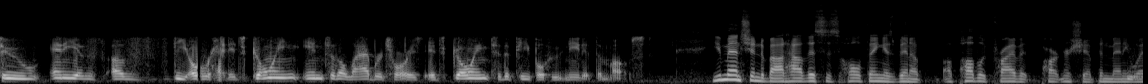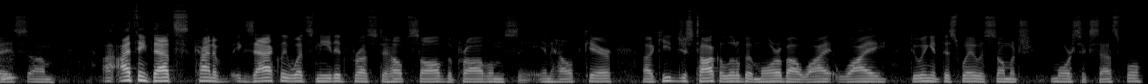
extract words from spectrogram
to any of, of the overhead. It's going into the laboratories. It's going to the people who need it the most. You mentioned about how this is, whole thing has been a, a public-private partnership in many mm-hmm. ways. Um, I, I, think that's kind of exactly what's needed for us to help solve the problems in healthcare. Uh, can you just talk a little bit more about why why doing it this way was so much more successful?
